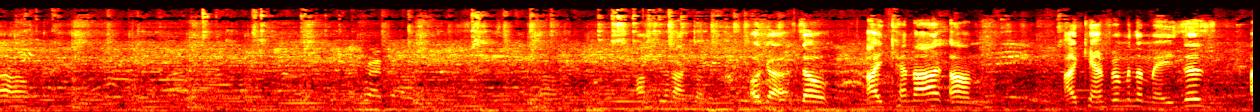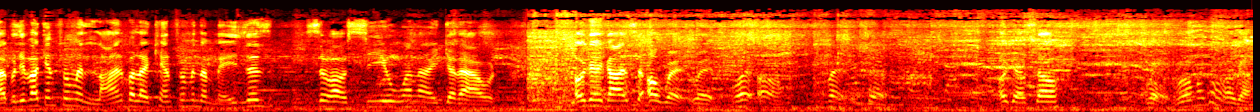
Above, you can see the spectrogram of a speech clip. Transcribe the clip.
Um, I'm doing October. Okay, so I cannot um I can't film in the mazes. I believe I can film in line, but I can't film in the mazes. So I'll see you when I get out. Okay guys, so, oh wait, wait, what? Oh, wait, shit. Okay, so wait, where am I going? Okay.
